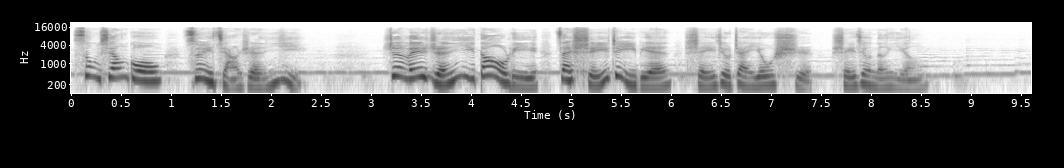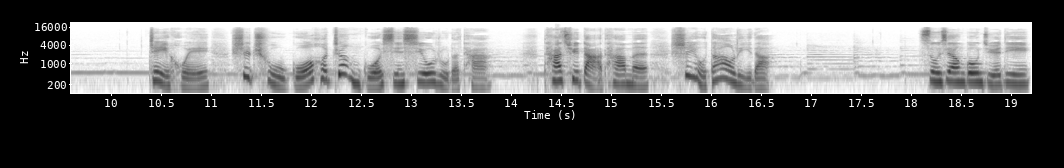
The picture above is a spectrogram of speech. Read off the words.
宋襄公最讲仁义，认为仁义道理在谁这一边，谁就占优势，谁就能赢。这回是楚国和郑国先羞辱了他，他去打他们是有道理的。宋襄公决定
